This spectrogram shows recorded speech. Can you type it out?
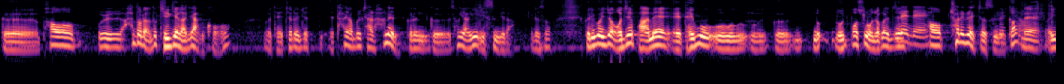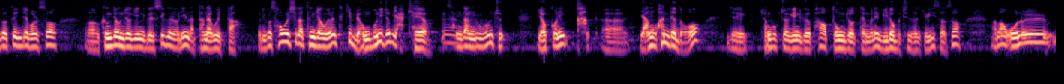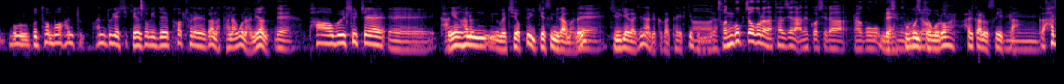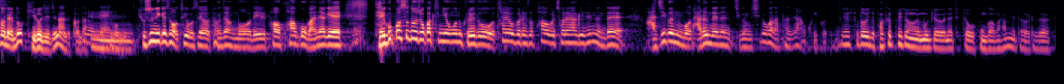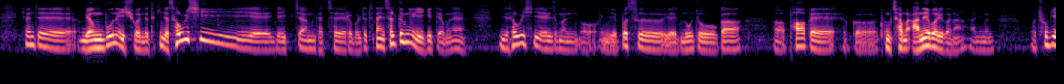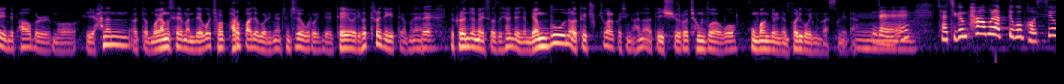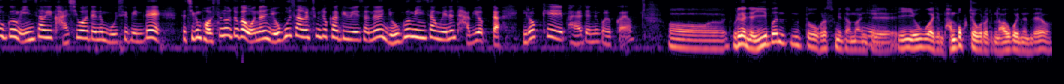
그 파업을 하더라도 길게 가지 않고 어, 대체로 이제 타협을 잘 하는 그런 그 성향이 있습니다. 그래서 그리고 이제 어젯밤에 대구 어, 어, 그 노- 노- 버스 노조가 이제 네네. 파업 철회를 했지 않습니까? 그렇죠. 네. 어, 이것도 이제 벌써 어, 긍정적인 그 시그널이 나타나고 있다. 그리고 서울시 같은 경우에는 특히 명분이 좀 약해요. 상당 부분 주- 여건이 강, 어, 양호한데도 이제 전국적인 그 파업 동조 때문에 밀어붙인 성격이 있어서 아마 오늘부터 뭐 한두, 한두 개씩 계속 이제 파업 철회가 나타나고 나면 네. 파업을 실제 에, 강행하는 그 지역도 있겠습니다만은 네. 길게 가지는 않을 것 같다 이렇게 아, 봅니다. 전국적으로 나타나지는 않을 것이다라고 네, 보시는 거죠? 부분적으로 할 가능성이 있다. 그러니까 하더라도 길어지진 않을 거다. 이렇게 봅니다. 음, 교수님께서 어떻게 보세요? 당장 뭐 내일 파업하고 만약에 대구 버스 노조 같은 경우는 그래도 타협을 해서 파업을 철회하긴 했는데 아직은 뭐 다른 데는 지금 시도가 나타나지 않고 있거든요. 예, 저도 이제 박 대표의 의견에 적극적으로 공감을 합니다. 그래서 현재 명분의 이슈가 있는데 특히 이제 서울시의 이제 입장 자체를 볼 때 대단히 설득력이 있기 때문에 이제 서울시 예를 들면 뭐 이제 버스의 노조가 어, 파업에 그 동참을 안 해버리거나 아니면 뭐 초기에 이제 파업을 뭐이 하는 어떤 모양새만 내고 저 바로 빠져버리면 전체적으로 이제 대열이 흐트러지기 때문에 네. 그런 점에 있어서 현재 이제 명분을 어떻게 축적할 것인가 하는 어떤 이슈로 정부하고 공방전을 좀 벌이고 있는 것 같습니다. 네. 자, 지금 파업을 앞두고 버스 요금 인상이 가시화되는 모습인데 자, 지금 버스 노조가 원하는 요구사항을 충족하기 위해서는 요금 인상 외에는 답이 없다. 이렇게 봐야 되는 걸까요? 어, 우리가 이제 이번도 그렇습니다만 예. 이제 이 요구가 지금 반복적으로 좀 나오고 있는데요.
